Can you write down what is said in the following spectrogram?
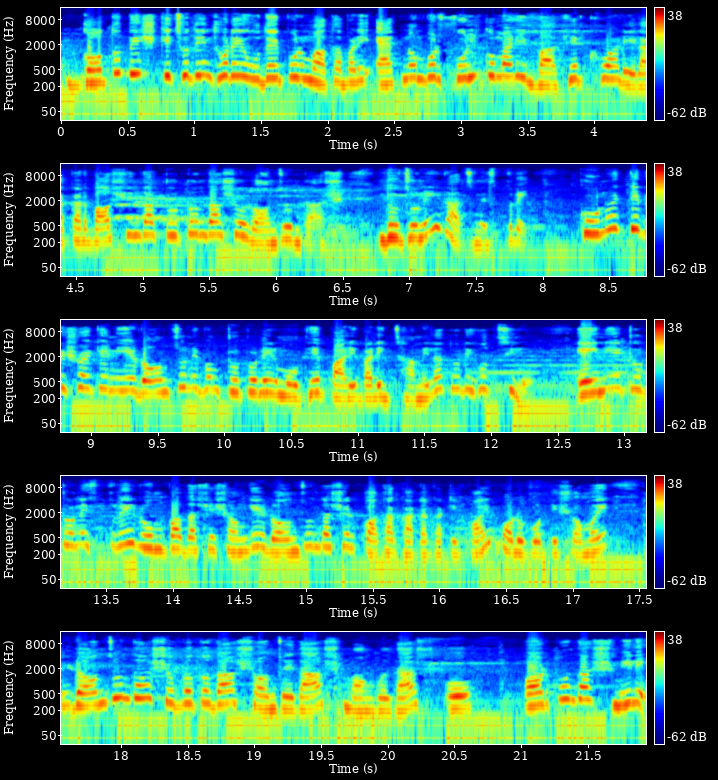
গত বেশ কিছুদিন ধরে উদয়পুর মাতাবাড়ি এক নম্বর ফুলকুমারী বাঘের খোয়ার এলাকার বাসিন্দা টুটন দাস ও রঞ্জন দাস দুজনেই রাজমিস্ত্রি। কোন একটি বিষয়কে নিয়ে রঞ্জন এবং টুটনের মধ্যে পারিবারিক ঝামেলা তৈরি হচ্ছিল। এই নিয়ে টুটনের স্ত্রী রুম্পা দাসের সঙ্গে রঞ্জন দাসের কথা কাটাকাটি হয়। পরবর্তী সময়ে রঞ্জন দাস, সুব্রত দাস, সঞ্জয় দাস, মঙ্গল দাস ও অর্পণ দাস মিলে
